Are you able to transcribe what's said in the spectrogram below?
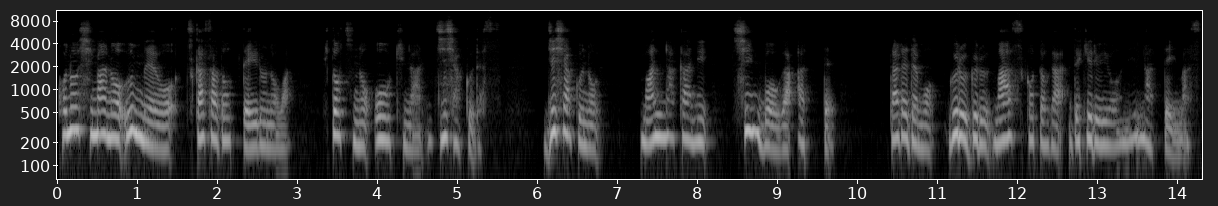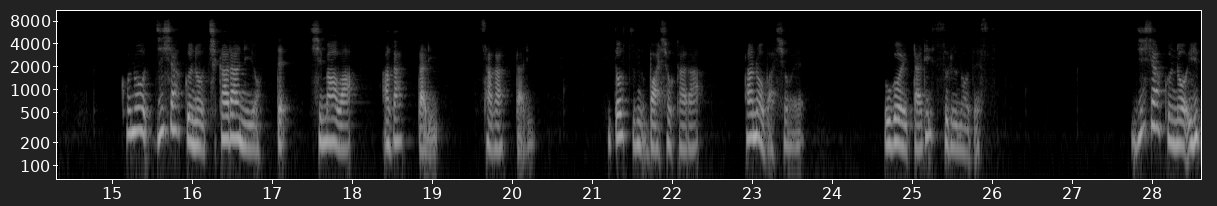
この島の運命を司っているのは一つの大きな磁石です。磁石の真ん中に辛抱があって誰でもぐるぐる回すことができるようになっています。この磁石の力によって島は上がったり下がったり一つの場所から他の場所へ動いたりするのです。磁石の一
